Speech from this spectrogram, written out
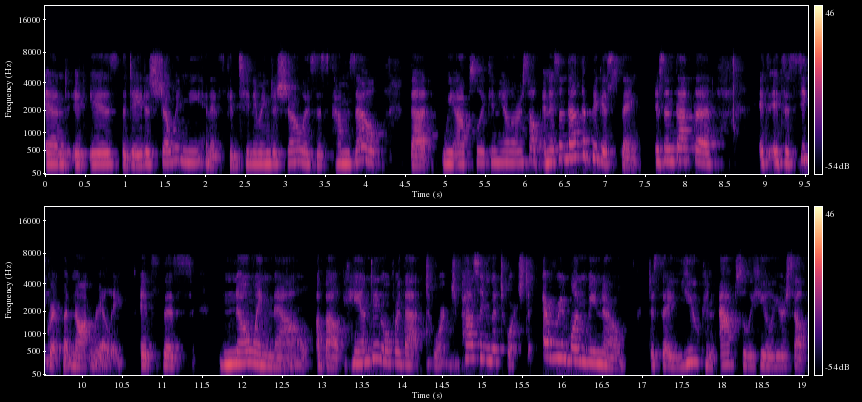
And it is the data is showing me, and it's continuing to show as this comes out, that we absolutely can heal ourselves. And isn't that the biggest thing? Isn't that the it's it's a secret but not really it's this knowing now about handing over that torch passing the torch to everyone we know to say you can absolutely heal yourself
